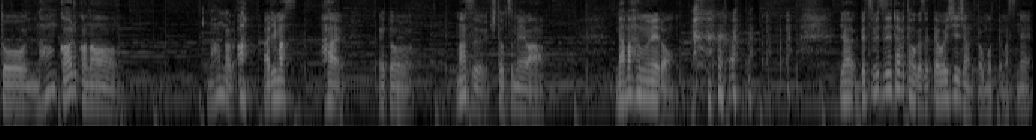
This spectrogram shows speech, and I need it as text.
となんかあるかな？なんだろう。ああります。はい。えっとまず一つ目は生ハムメロン。いや別々で食べた方が絶対美味しいじゃんと思ってますね。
